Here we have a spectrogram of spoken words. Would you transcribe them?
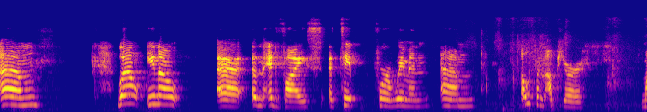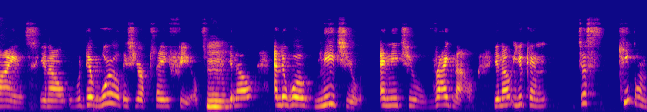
um, well you know uh, an advice, a tip for women, um, open up your minds. You know, the world is your play field. Mm. You know, and the world needs you and needs you right now. You know, you can just keep on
